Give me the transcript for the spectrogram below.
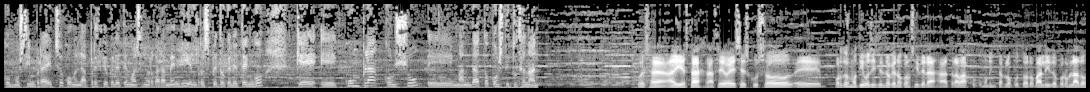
como siempre ha hecho, con el aprecio que le tengo al señor Garamendi y el respeto que le tengo, que eh, cumpla con su eh, mandato constitucional. Pues eh, ahí está, la COE se excusó eh, por dos motivos, diciendo que no considera a trabajo como un interlocutor válido, por un lado,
